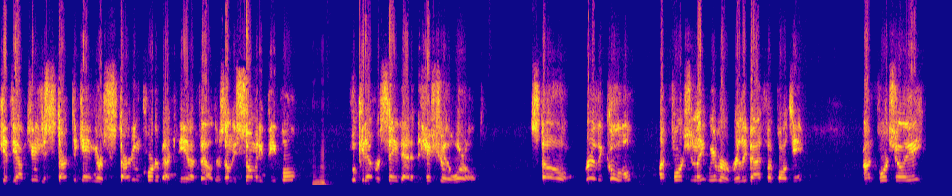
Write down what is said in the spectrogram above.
You get the opportunity to start the game. You're a starting quarterback in the NFL. There's only so many people Mhm. who could ever say that in the history of the world. So, really cool. Unfortunately, we were a really bad football team. Unfortunately,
